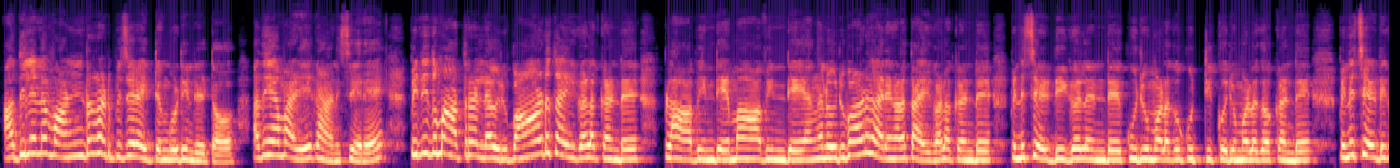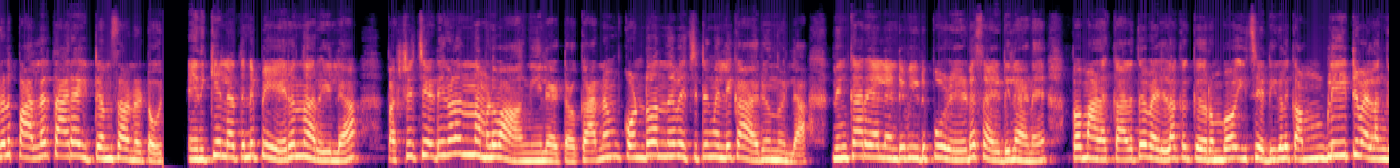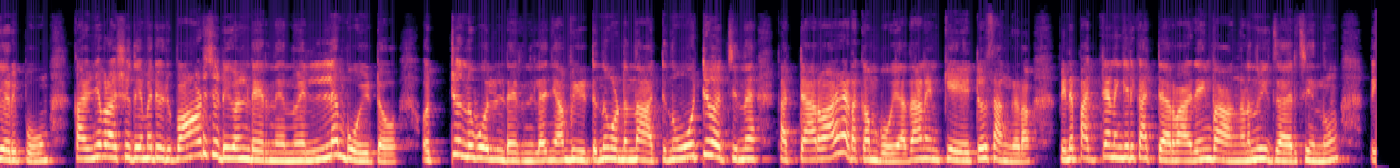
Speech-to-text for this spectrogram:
അതിൽ തന്നെ വണ്ടർ അടുപ്പിച്ച ഒരു ഐറ്റം കൂടി ഉണ്ട് കേട്ടോ അത് ഞാൻ വഴിയെ കാണിച്ചു തരേ. പിന്നെ ഇത് മാത്രമല്ല ഒരുപാട് തൈകളൊക്കെ ഉണ്ട്. പ്ലാവിന്റെ മാവിന്റെ അങ്ങനെ ഒരുപാട് കാര്യങ്ങളെ തൈകളൊക്കെ ഉണ്ട്. പിന്നെ ചെടികളുണ്ട് കുരുമുളക് കുറ്റി കുരുമുളകൊക്കെ ഉണ്ട്. പിന്നെ ചെടികൾ പല തരം ഐറ്റംസ് ആണ് കേട്ടോ എനിക്ക് എല്ലാത്തിന്റെ പേരൊന്നും അറിയില്ല. പക്ഷെ ചെടികളൊന്നും നമ്മൾ വാങ്ങിയില്ല കേട്ടോ. കാരണം കൊണ്ടുവന്ന് വെച്ചിട്ട് വലിയ കാര്യമൊന്നുമില്ല. നിങ്ങൾക്കറിയാലോ എന്റെ വീട് പുഴയുടെ സൈഡിലാണ്. അപ്പോൾ മഴക്കാലത്ത് വെള്ളമൊക്കെ കയറുമ്പോൾ ഈ ചെടികൾ കംപ്ലീറ്റ് വെള്ളം കയറിപ്പോവും. കഴിഞ്ഞ പ്രാവശ്യം ഇതേമാതിരി ഒരുപാട് ചെടികൾ ഉണ്ടായിരുന്നു എല്ലാം പോയിട്ടോ. ഒറ്റ ഒന്നും പോലും ഉണ്ടായിരുന്നില്ല. ഞാൻ വീട്ടിൽ നിന്ന് കൊണ്ടുവന്ന് ആറ്റുനൂറ്റ് വെച്ചിന്ന് കറ്റാർവാഴ അടക്കം പോയി. അതാണ് എനിക്ക് ഏറ്റവും സങ്കടം. പിന്നെ പറ്റുകയാണെങ്കിൽ ഒരു കറ്റാർവാഴയും വാങ്ങണം എന്ന് വിചാരിച്ചിരുന്നു.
